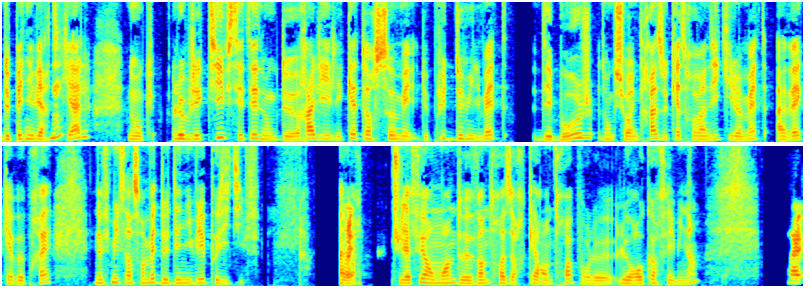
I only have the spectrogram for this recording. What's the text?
de Peigné Mhm. Vertical. Donc l'objectif, c'était donc de rallier les 14 sommets de plus de 2000 mètres des Bauges, donc sur une trace de 90 km avec à peu près 9500 mètres de dénivelé positif. Ouais. Alors, tu l'as fait en moins de 23h43 pour le, le record féminin. Ouais.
